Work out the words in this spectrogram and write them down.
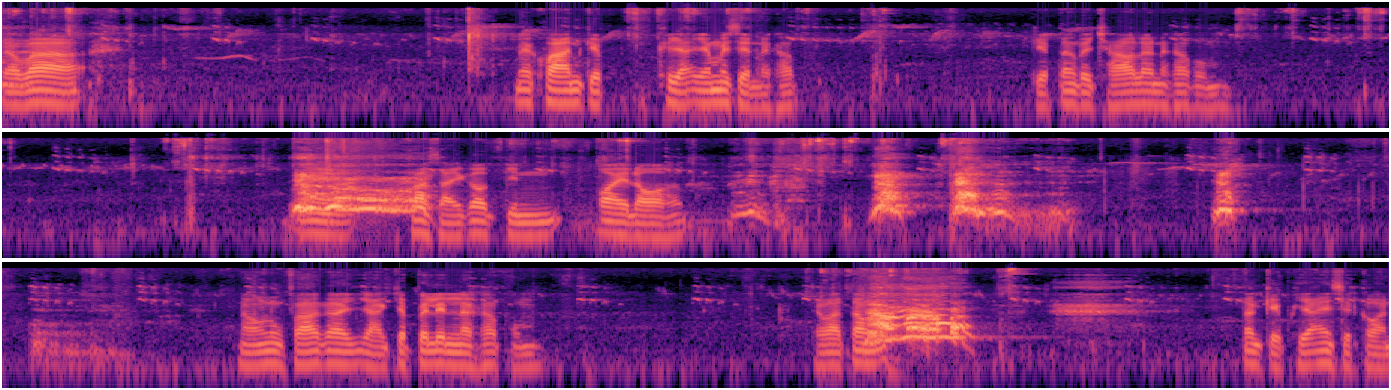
แต่ว่า แม่ควานเก็บขยะยังไม่เสร็จนะครับ เก็บตั้งแต่เช้าแล้วนะครับผมแม่ฟ้าใสก็กินอ้อยรอครับน้องลุงฟ้าก็อยากจะไปเล่นแล้วครับผม แต่ว่าต้อง ต้องเก็บขยะให้เสร็จก่อน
